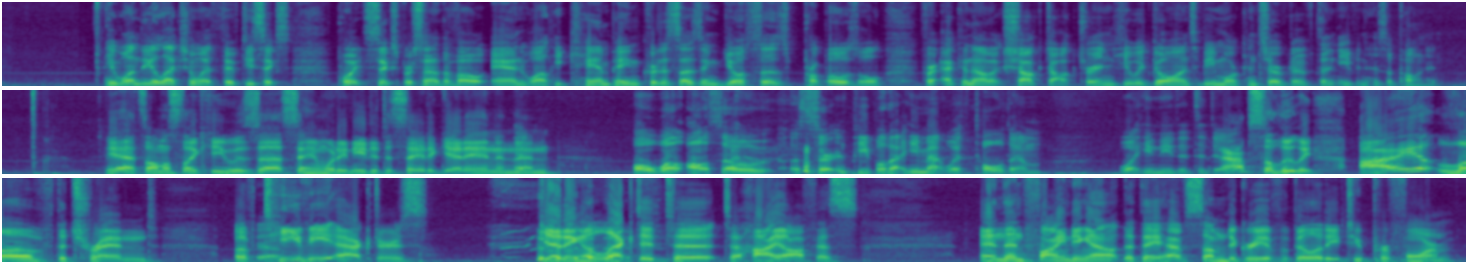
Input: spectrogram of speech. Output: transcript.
he won the election with 56.6% of the vote, and while he campaigned criticizing Llosa's proposal for economic shock doctrine, he would go on to be more conservative than even his opponent. Yeah, it's almost like he was uh, saying what he needed to say to get in, and then Oh, well, also, uh, certain people that he met with told him what he needed to do. absolutely. I love the trend of Yeah. TV actors getting elected to, to high office and then finding out that they have some degree of ability to perform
